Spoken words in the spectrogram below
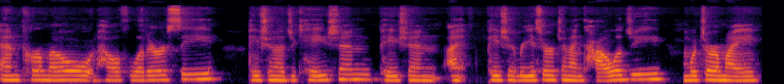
and promote health literacy, patient education, patient patient research and oncology, which are my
